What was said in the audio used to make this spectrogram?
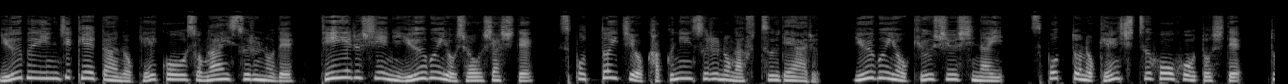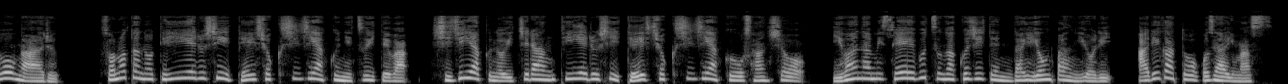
UV インジケーターの傾向を阻害するので、TLC に UV を照射して、スポット位置を確認するのが普通である。UV を吸収しないスポットの検出方法として等がある。その他の TLC 定食指示薬については、指示薬の一覧 TLC 定食指示薬を参照。岩波生物学辞典第4版より、ありがとうございます。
